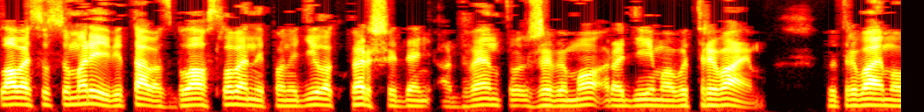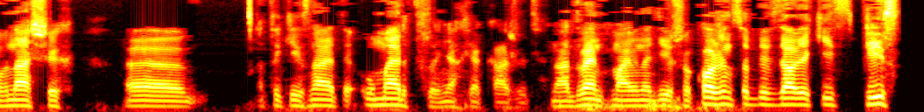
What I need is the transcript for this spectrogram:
Слава Ісусу Марії, вітаю вас! Благословений понеділок, перший день Адвенту. Живемо, радіємо, витриваємо. Витриваємо в наших е, таких, знаєте, умертвленнях, як кажуть. На Адвент маю надію, що кожен собі взяв якийсь піст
